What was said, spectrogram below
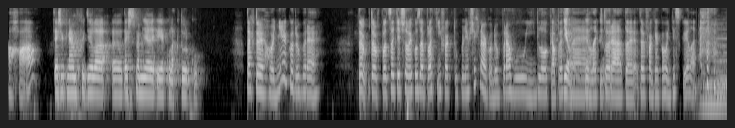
Aha. Takže k nám chodila, eh, takže jsme měli i jako lektorku. Tak to je hodně jako dobré. To, to v podstatě člověku zaplatí fakt úplně všechno, jako dopravu, jídlo, kapesné, jo, jo, lektora, jo. To, je, to je fakt jako hodně skvělé.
